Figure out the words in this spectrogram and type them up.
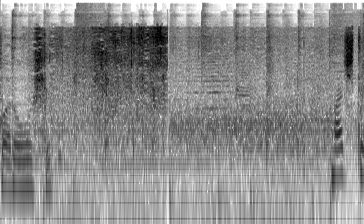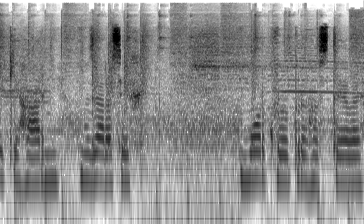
Хороші. Бачите, які гарні. Ми зараз їх морквою пригостили.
